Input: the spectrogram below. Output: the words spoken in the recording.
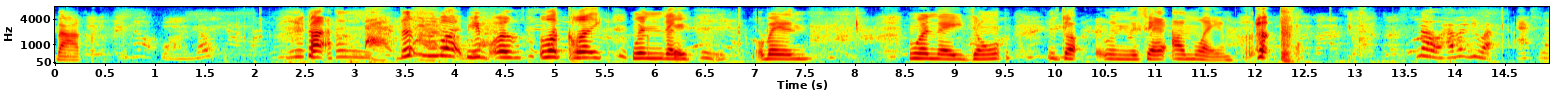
back. This is what people look like when they when when they don't, don't when they say I'm lame. No, how about you actually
